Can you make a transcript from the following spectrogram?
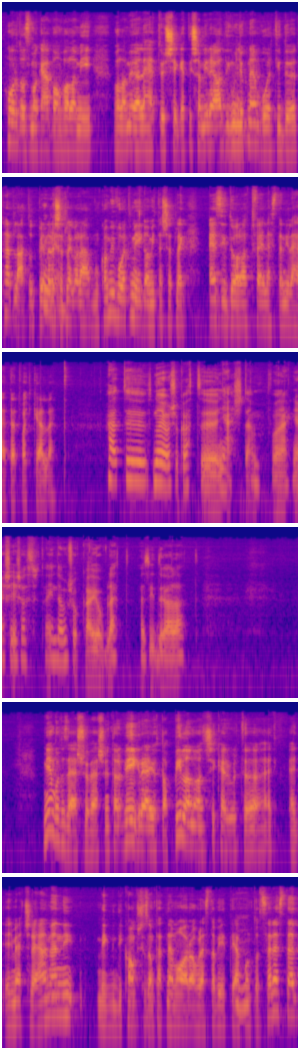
hordoz magában valami, valami olyan lehetőséget is, amire addig mondjuk nem volt időd. Hát látod például Igen. esetleg a lábunk, ami volt még, amit esetleg ez idő alatt fejleszteni lehetett, vagy kellett? Hát nagyon sokat nyástam vonáknyás, és azt szerintem sokkal jobb lett ez idő alatt. Milyen volt az első verseny? Tehát végre eljött a pillanat, sikerült egy, egy, egy meccsre elmenni még mindig hangsúlyozom, tehát nem arra, ahol ezt a VTA. Mhm. pontot szerezted,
